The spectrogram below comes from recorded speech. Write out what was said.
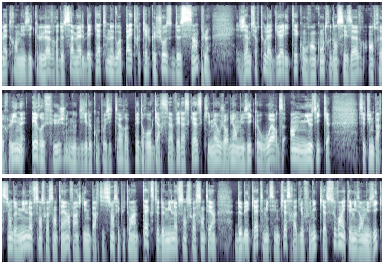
Mettre en musique l'œuvre de Samuel Beckett ne doit pas être quelque chose de simple. J'aime surtout la dualité qu'on rencontre dans ses œuvres entre ruine et refuge, nous dit le compositeur Pedro Garcia Velasquez qui met aujourd'hui en musique Words on Music. C'est une partition de 1961, enfin je dis une partition, c'est plutôt un texte de 1961 de Beckett, mais c'est une pièce radiophonique qui a souvent été mise en musique,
